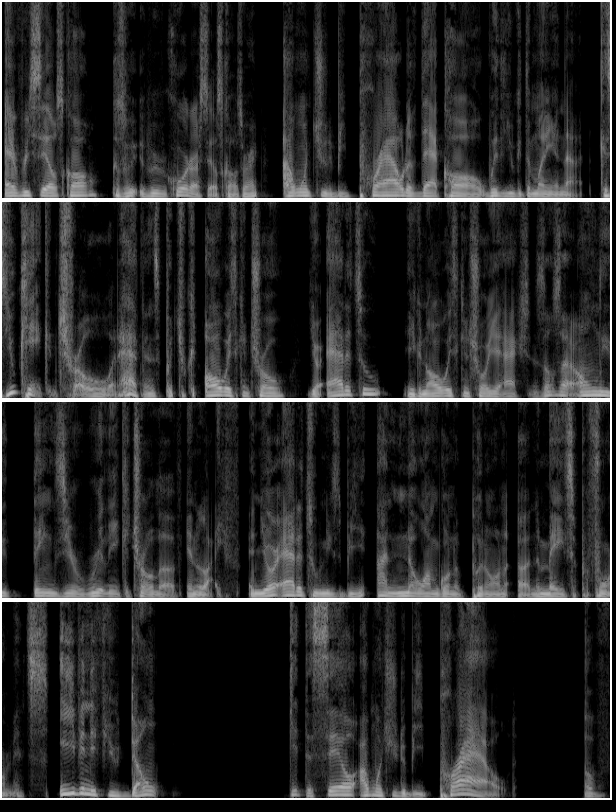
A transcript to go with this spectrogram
Every sales call, because we, we record our sales calls, right? I want you to be proud of that call, whether you get the money or not. Because you can't control what happens, but you can always control your attitude. You can always control your actions. Those are only things you're really in control of in life. And your attitude needs to be I know I'm going to put on an amazing performance. Even if you don't get the sale, I want you to be proud of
